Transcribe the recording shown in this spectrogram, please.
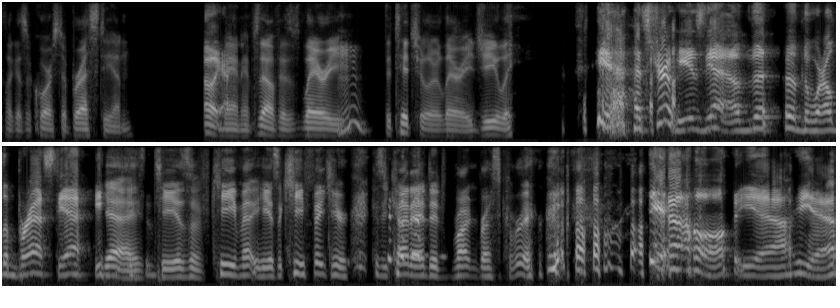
Affleck is of course a Brestian oh yeah. man himself is Larry Mm. the titular Larry Gigli. Yeah, that's true. He is, yeah, of the of the world of Brest. Yeah, Yeah, he is a key. He is a key figure because he kind of ended Martin Brest's career. Yeah, oh, yeah, yeah.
